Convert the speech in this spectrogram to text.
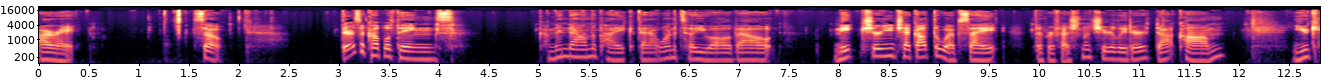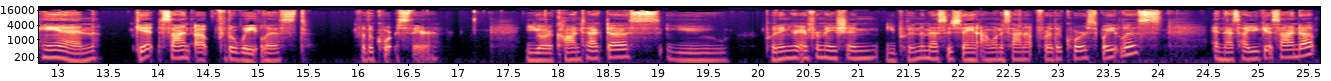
All right. So there's a couple things coming down the pike that I want to tell you all about. Make sure you check out the website, theprofessionalcheerleader.com. You can get signed up for the waitlist for the course there. You go to contact us, you put in your information, you put in a message saying, I want to sign up for the course waitlist, and that's how you get signed up.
